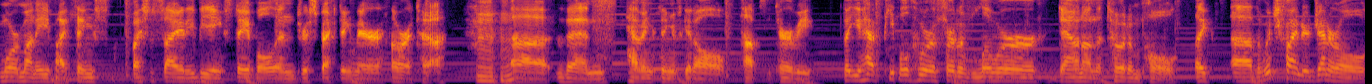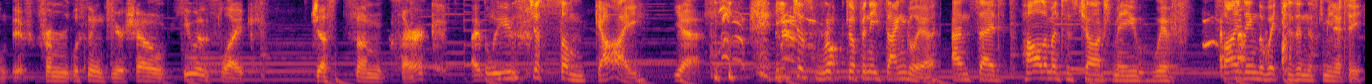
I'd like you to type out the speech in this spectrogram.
more money by things by society being stable and respecting their authority mm-hmm. uh, than having things get all topsy turvy but you have people who are sort of lower down on the totem pole. Like uh, the Witchfinder General, if, from listening to your show, he was like just some cleric, I believe. He was just some guy. Yeah. he just rocked up in East Anglia and said, Parliament has charged me with finding the witches in this community.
